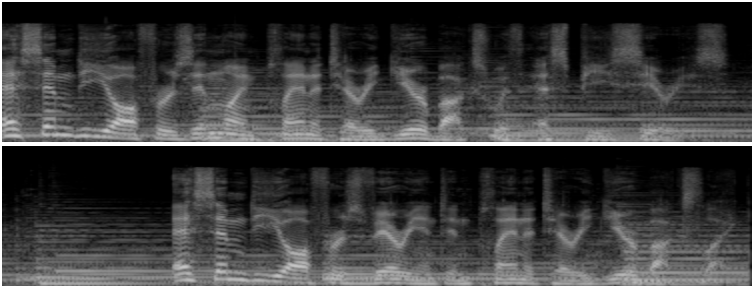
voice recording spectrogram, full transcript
SMD offers inline planetary gearbox with SP series. SMD offers variant in planetary gearbox like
